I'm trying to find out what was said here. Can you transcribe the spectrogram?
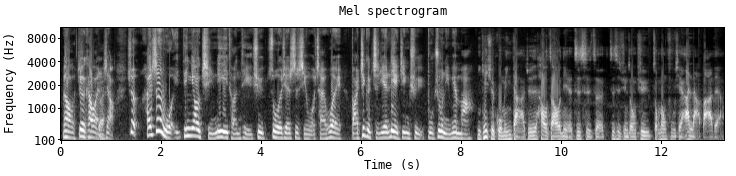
没有，这个开玩笑。就还是我一定要请利益团体去做一些事情，我才会把这个职业列进去补助里面吗？你可以学国民党啊，就是号召你的支持者、支持群众去总统府前按喇叭的呀、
